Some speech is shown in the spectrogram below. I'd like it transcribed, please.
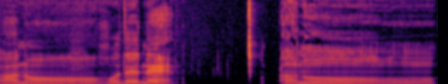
あのほいでねあの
